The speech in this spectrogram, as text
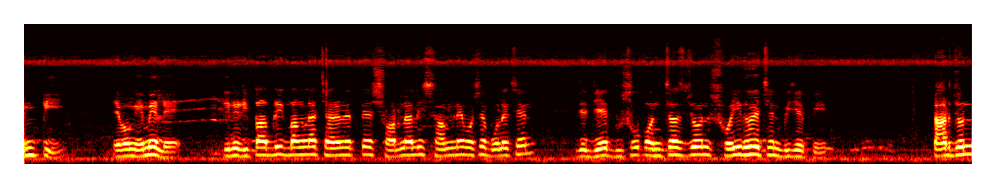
এমপি এবং এমএলএ তিনি রিপাবলিক বাংলা চ্যানেলেতে স্বর্ণালীর সামনে বসে বলেছেন যে যে দুশো পঞ্চাশ জন শহীদ হয়েছেন বিজেপির তার জন্য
